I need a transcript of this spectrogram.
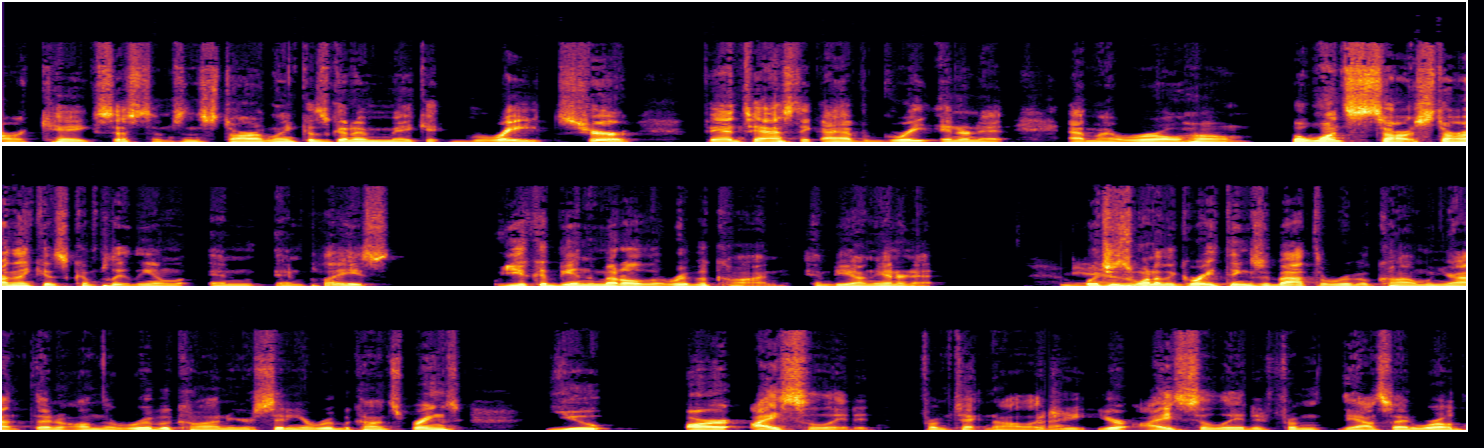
archaic systems. And Starlink is going to make it great. Sure, fantastic. I have great internet at my rural home. But once Star, Starlink is completely in, in, in place, you could be in the middle of the Rubicon and be on the internet, yeah. which is one of the great things about the Rubicon. When you're out there on the Rubicon and you're sitting at Rubicon Springs, you are isolated from technology. Right. You're isolated from the outside world,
